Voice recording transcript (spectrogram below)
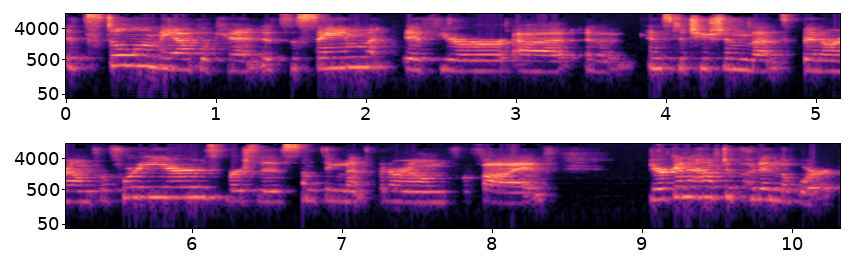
it's still on the applicant. It's the same if you're at an institution that's been around for 40 years versus something that's been around for five. You're going to have to put in the work.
